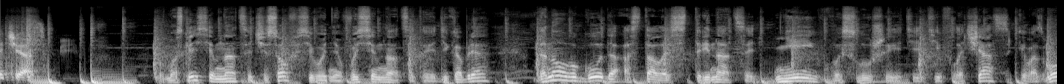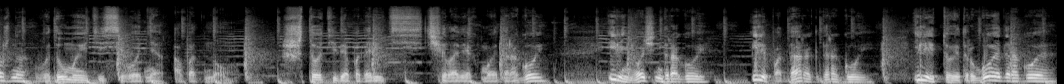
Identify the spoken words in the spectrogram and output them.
Тифло-час. В Москве 17 часов, сегодня 18 декабря. До Нового года осталось 13 дней. Вы слушаете Тифло-час и, возможно, вы думаете сегодня об одном. Что тебе подарить, человек мой дорогой? Или не очень дорогой? Или подарок дорогой? Или то и другое дорогое?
